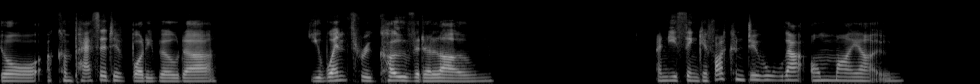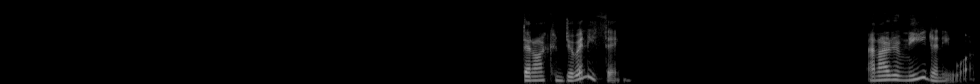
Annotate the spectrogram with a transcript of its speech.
you're a competitive bodybuilder, you went through COVID alone, and you think, if I can do all that on my own, then I can do anything. And I don't need anyone.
